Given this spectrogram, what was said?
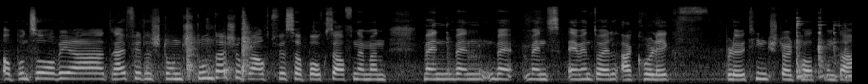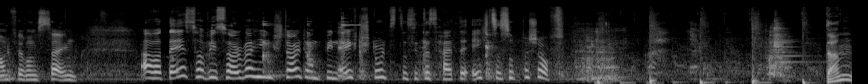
Ab und zu habe ich eine Dreiviertelstunde, Stunde auch schon gebraucht für so eine Box aufnehmen, wenn es wenn, eventuell ein Kollege blöd hingestellt hat, unter Anführungszeichen. Aber das habe ich selber hingestellt und bin echt stolz, dass ich das heute echt so super schaffe. Dann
